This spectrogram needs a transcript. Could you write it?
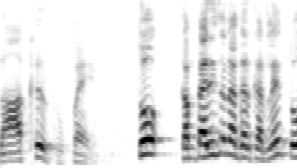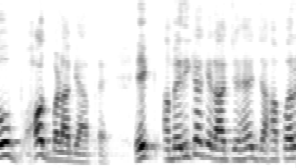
लाख रुपए। तो कंपैरिजन अगर कर लें तो बहुत बड़ा गैप है। एक अमेरिका के राज्य है जहाँ पर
